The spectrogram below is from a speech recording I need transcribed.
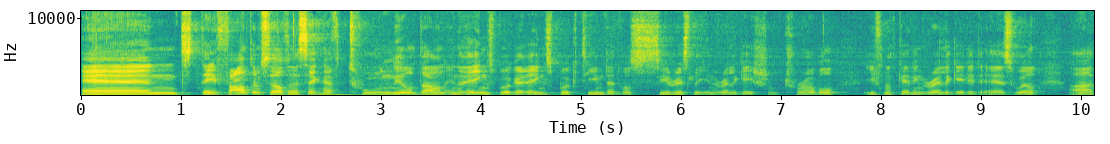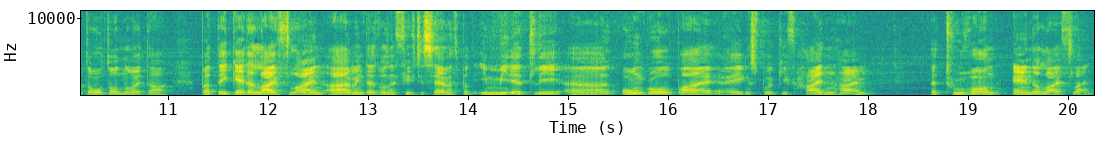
And they found themselves in the second half 2 0 down in Regensburg, a Regensburg team that was seriously in relegation trouble, if not getting relegated as well. Uh, don't, don't know it down. But they get a lifeline. Uh, I mean, that was the 57th, but immediately uh, own goal by Regensburg give Heidenheim a 2 1 and a lifeline.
